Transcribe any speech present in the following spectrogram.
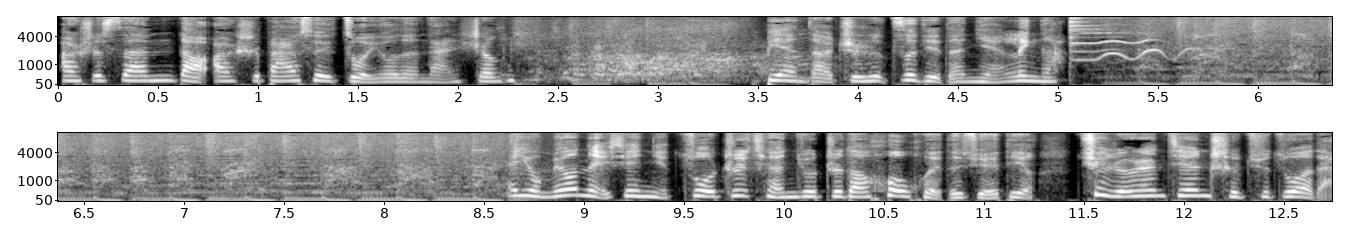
二十三到二十八岁左右的男生，变的只是自己的年龄啊。还有没有哪些你做之前就知道后悔的决定，却仍然坚持去做的？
